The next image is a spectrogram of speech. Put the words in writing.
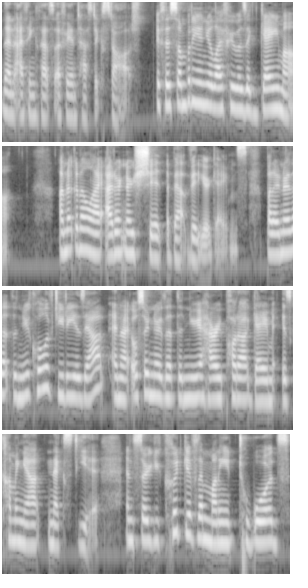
then I think that's a fantastic start. If there's somebody in your life who is a gamer I'm not gonna lie, I don't know shit about video games, but I know that the new Call of Duty is out, and I also know that the new Harry Potter game is coming out next year. And so you could give them money towards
